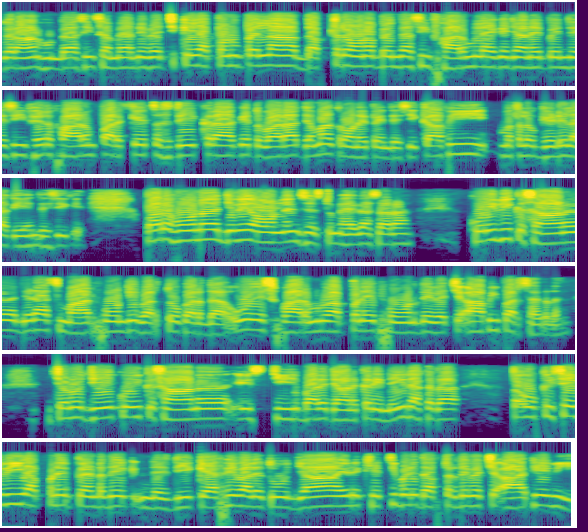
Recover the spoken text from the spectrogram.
ਦੌਰਾਨ ਹੁੰਦਾ ਸੀ ਸਮਿਆਂ ਦੇ ਵਿੱਚ ਕਿ ਆਪਾਂ ਨੂੰ ਪਹਿਲਾਂ ਦਫ਼ਤਰ ਆਉਣਾ ਪੈਂਦਾ ਸੀ, ਫਾਰਮ ਲੈ ਕੇ ਜਾਣੇ ਪੈਂਦੇ ਸੀ, ਫਿਰ ਫਾਰਮ ਭਰ ਕੇ ਤਸਦੀਕ ਕਰਾ ਕੇ ਦੁਬਾਰਾ ਜਮ੍ਹਾਂ ਕਰਾਉਣੇ ਪੈਂਦੇ ਸੀ। ਕਾਫੀ ਮਤਲਬ ਗੇੜੇ ਲੱਗ ਜਾਂਦੇ ਸੀਗੇ। ਪਰ ਹੁਣ ਜਿਵੇਂ ਆਨਲਾਈਨ ਸਿਸਟਮ ਹੈਗਾ ਸਾਰਾ, ਕੋਈ ਵੀ ਕਿਸਾਨ ਜਿਹੜਾ ਸਮਾਰਟਫੋਨ ਦੀ ਵਰਤੋਂ ਕਰਦਾ, ਉਹ ਇਸ ਫਾਰਮ ਨੂੰ ਆਪਣੇ ਫੋਨ ਦੇ ਵਿੱਚ ਆਪ ਹੀ ਭਰ ਸਕਦਾ। ਚਲੋ, ਜੇ ਕੋਈ ਕਿਸਾਨ ਇਸ ਚੀਜ਼ ਬਾਰੇ ਜਾਣਕਾਰੀ ਨਹੀਂ ਰੱਖਦਾ ਤਾਂ ਉਹ ਕਿਸੇ ਵੀ ਆਪਣੇ ਪਿੰਡ ਦੇ ਨਜ਼ਦੀਕ ਕੈਫੇ ਵਾਲੇ ਤੋਂ ਜਾਂ ਜਿਹੜੇ ਖੇਤੀਬਾੜੀ ਦਫ਼ਤਰ ਦੇ ਵਿੱਚ ਆ ਕੇ ਵੀ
